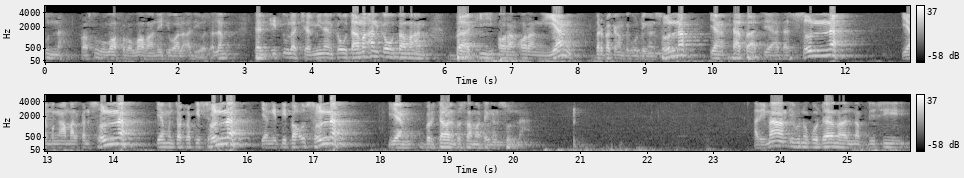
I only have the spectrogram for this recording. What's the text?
sunnah Rasulullah Shallallahu Alaihi Wasallam dan itulah jaminan keutamaan-keutamaan bagi orang-orang yang berpegang teguh dengan sunnah yang sabat di atas sunnah yang mengamalkan sunnah yang mencocoki sunnah yang itibau sunnah yang berjalan bersama dengan sunnah. Al-Imam Ibnu Qudamah Al-Maqdisi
